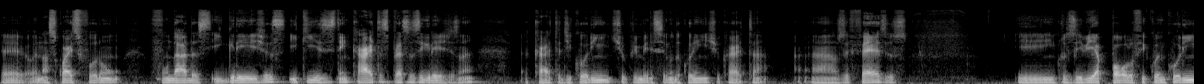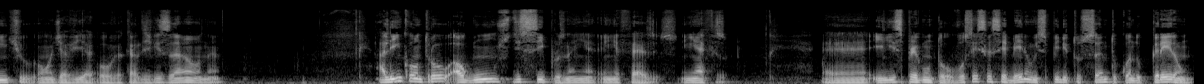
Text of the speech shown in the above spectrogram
é, nas quais foram fundadas igrejas e que existem cartas para essas igrejas, né? A carta de Coríntio, 1 e 2 Coríntio, carta aos Efésios, e inclusive Apolo ficou em Coríntio, onde havia houve aquela divisão, né? Ali encontrou alguns discípulos né, em, Efésios, em Éfeso. É, e lhes perguntou: Vocês receberam o Espírito Santo quando creram?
